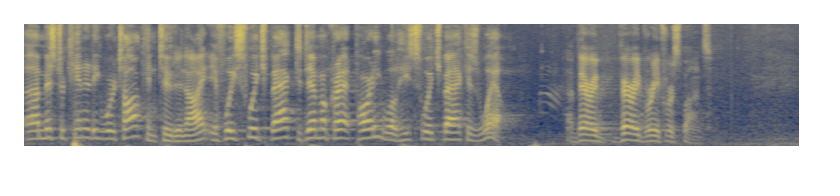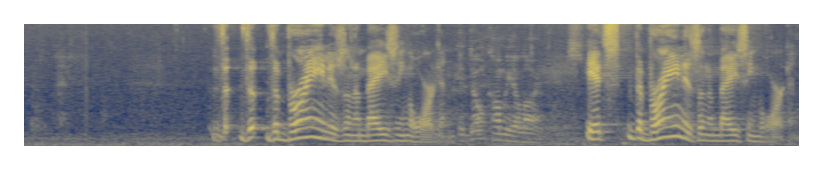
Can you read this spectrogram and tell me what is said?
uh, Mr. Kennedy we're talking to tonight. If we switch back to Democrat Party, will he switch back as well? A very, very brief response. The, the, the brain is an amazing organ. And don't call me a liar, please. It's, the brain is an amazing organ.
